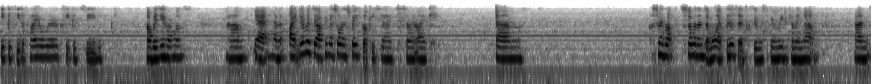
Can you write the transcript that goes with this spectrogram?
he could see the fireworks, he could see how busy it was um, yeah, and I, the other day I think I saw on his Facebook he said something like um, something about slower than more like blizzards because it must have been really coming now. And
